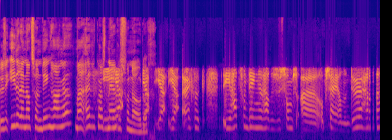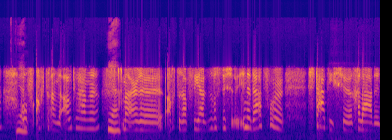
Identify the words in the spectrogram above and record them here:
Dus iedereen had zo'n ding hangen, maar eigenlijk was het nergens Ja, voor nodig. Ja, ja, ja, eigenlijk. Je had zo'n dingen, hadden ze soms eh, opzij aan een deur hangen. Ja. Of achter aan de auto hangen. Ja. Maar eh, achteraf, ja, dat was dus inderdaad voor statisch eh, geladen...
